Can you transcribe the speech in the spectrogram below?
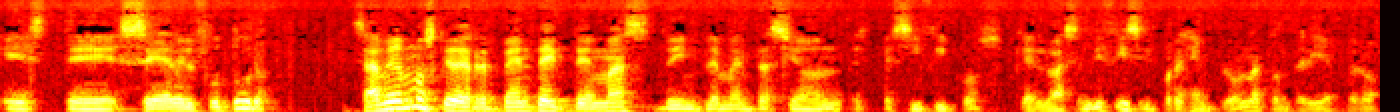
este, ser el futuro. Sabemos que de repente hay temas de implementación específicos que lo hacen difícil, por ejemplo, una tontería, pero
